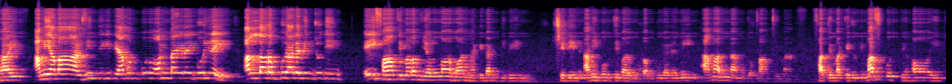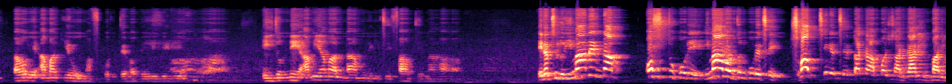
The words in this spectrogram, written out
ভাই, আমি আমার জিন্দগিতে এমন কোন অন্যায় নাই, করি নাই। আল্লাহ রব্বুল আলামিন যদি এই ফাতিমা রাদিয়াল্লাহু আনহাকে ডাক দিবেন, সেদিন আমি বলতে পারব, রব্বুল আলামিন, আমার নাম তো ফাতিমা। ফাতিমাকে যদি মাফ করতে হয়, তাহলে আমাকেও মাফ করতে হবে। এই জন্যে আমি আমার নাম রেখেছি ফাতিমা। এটা ছিল ইমানের নাম কষ্ট করে ইমান অর্জন করেছে। সব ছেড়েছে টাকা, পয়সা, গাড়ি, বাড়ি।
